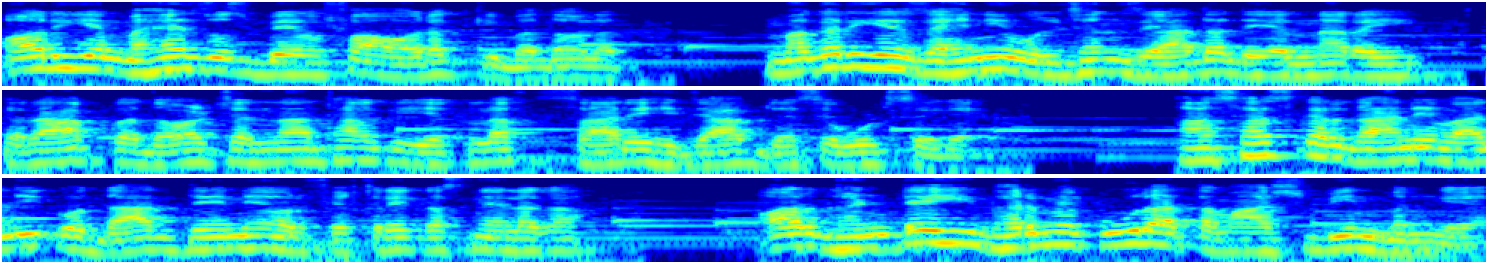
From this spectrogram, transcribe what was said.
اور یہ محض اس بے وفا عورت کی بدولت۔ مگر یہ ذہنی الجھن زیادہ دیر نہ رہی۔ شراب کا دور چلنا تھا کہ یکلخت سارے حجاب جیسے اٹھ سے گئے۔ ہنس ہنس کر گانے والی کو داد دینے اور فکرے کسنے لگا۔ اور گھنٹے ہی بھر میں پورا تماشبین بن گیا۔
